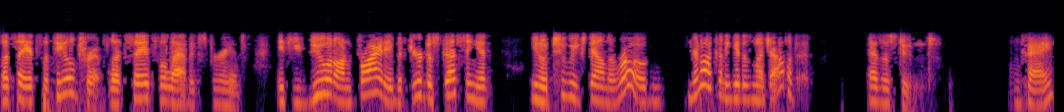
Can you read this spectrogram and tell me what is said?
let's say it's the field trip, let's say it's the lab experience. If you do it on Friday, but you're discussing it, you know, two weeks down the road, you're not going to get as much out of it as a student, okay?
